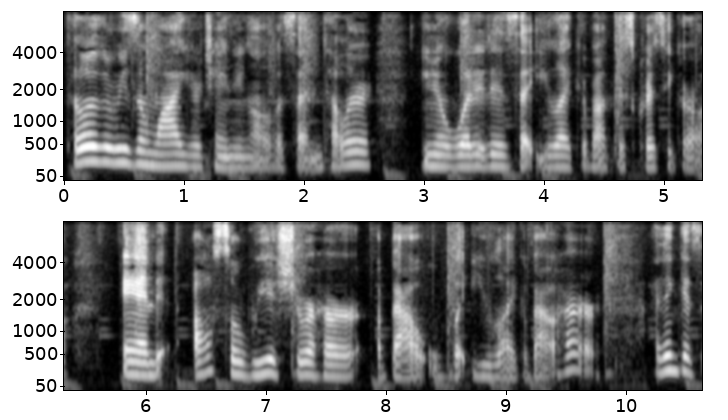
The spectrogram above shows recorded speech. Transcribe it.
Tell her the reason why you're changing all of a sudden. Tell her, you know, what it is that you like about this Chrissy girl. And also reassure her about what you like about her. I think it's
